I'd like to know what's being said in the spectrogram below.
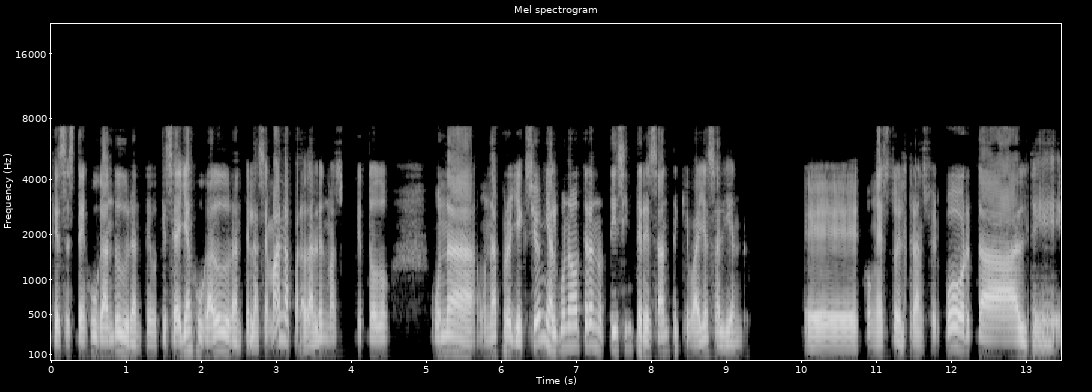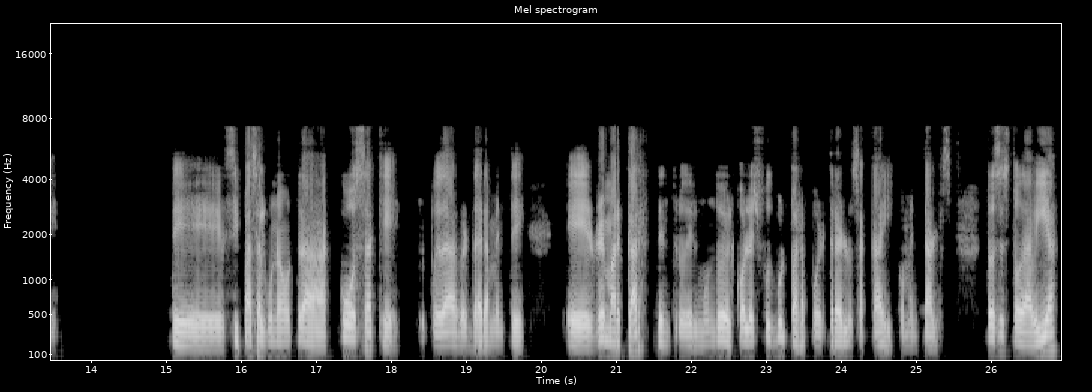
que se estén jugando durante, que se hayan jugado durante la semana para darles más que todo una, una proyección y alguna otra noticia interesante que vaya saliendo. Eh, con esto del transfer portal, de, de si pasa alguna otra cosa que, pueda verdaderamente eh, remarcar dentro del mundo del college football para poder traerlos acá y comentarlos. Entonces todavía,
